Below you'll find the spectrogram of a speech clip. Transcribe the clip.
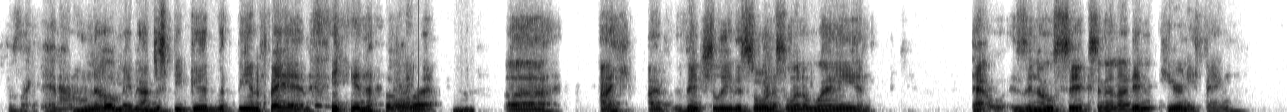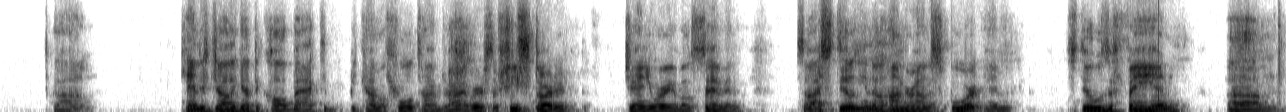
was like, man, I don't know. Maybe I'll just be good with being a fan, you know. But uh, I, I eventually the soreness went away, and that was in 06. And then I didn't hear anything. Um, Candace Jolly got the call back to become a full time driver. So she started January of 07. So I still, you know, hung around the sport and still was a fan. Um,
